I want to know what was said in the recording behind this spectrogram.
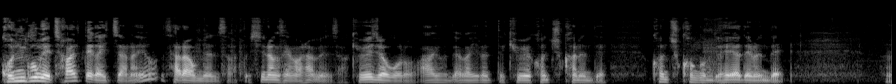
곤궁에 처할 때가 있잖아요. 살아오면서 또 신앙생활 하면서 교회적으로 아유 내가 이런 때 교회 건축하는데 건축 헌금도 해야 되는데 어,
